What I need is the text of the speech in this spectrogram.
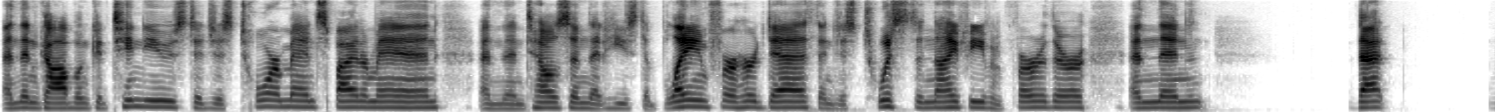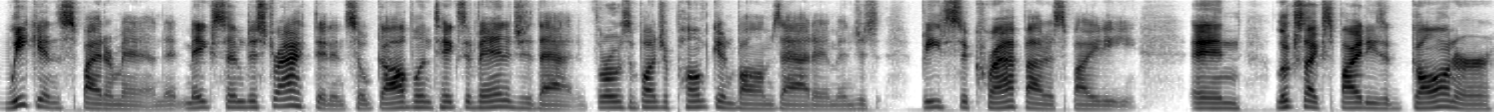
And then Goblin continues to just torment Spider Man and then tells him that he's to blame for her death and just twists the knife even further. And then that weakens Spider-Man. It makes him distracted, and so Goblin takes advantage of that and throws a bunch of pumpkin bombs at him and just beats the crap out of Spidey. And looks like Spidey's a goner,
